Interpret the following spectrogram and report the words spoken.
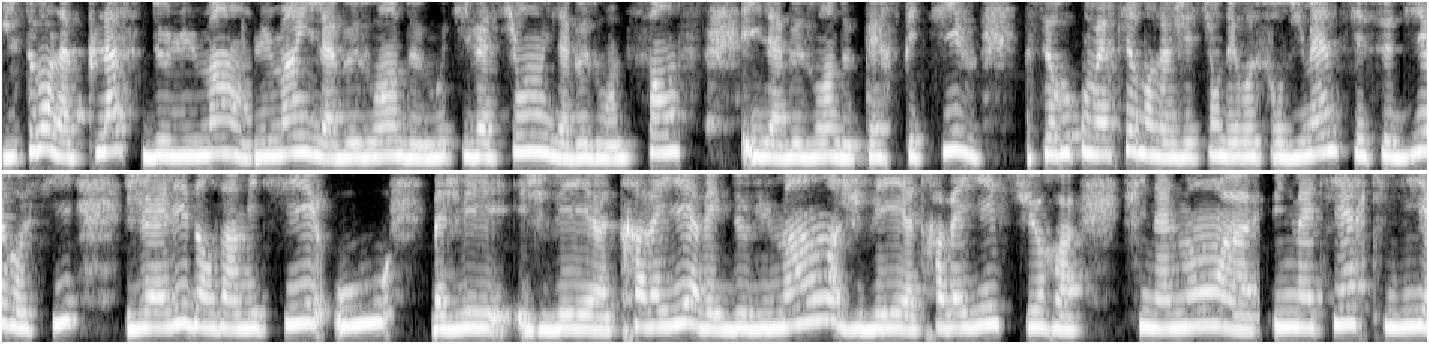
justement la place de l'humain. L'humain, il a besoin de motivation, il a besoin de sens, il a besoin de perspective. Se reconvertir dans la gestion des ressources humaines, c'est se dire aussi, je vais aller dans un métier où bah, je vais je vais euh, travailler avec de l'humain, je vais euh, travailler sur euh, finalement une matière qui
